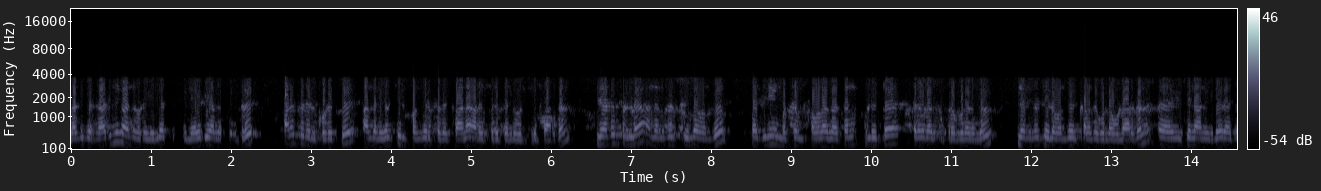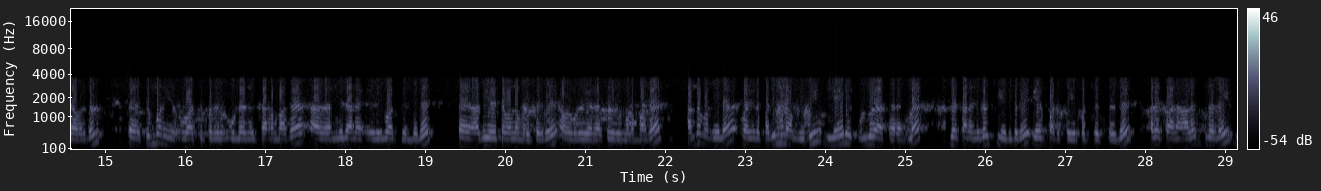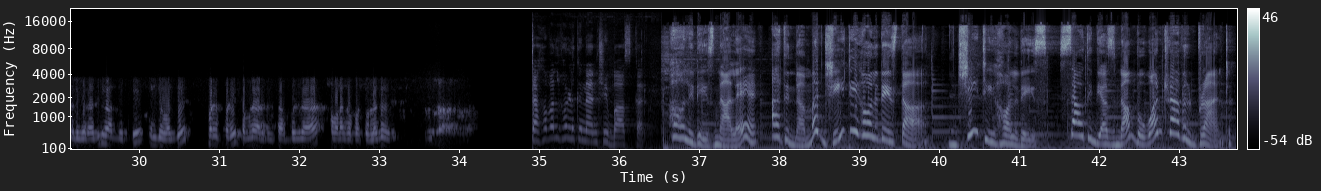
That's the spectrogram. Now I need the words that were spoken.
நடிகர் ரஜினிகாந்தோட இல்லத்துக்கு நேரடியாக சென்று அழைப்பிதழ் கொடுத்து அந்த நிகழ்ச்சியில் பங்கேற்பதற்கான அழைப்பிதழ் கொடுத்திருப்பார்கள் இந்த அடிப்படையில் அந்த நிகழ்ச்சியில வந்து ரஜினி மற்றும் கமலஹாசன் உள்ளிட்ட திரையுலக பிரபலங்கள் இந்த நிகழ்ச்சியில வந்து கலந்து கொள்ள உள்ளார்கள். அஹ் இசைஞானி இளையராஜா அவர்கள் அஹ் சிம்பொனி வாசிப்பது உள்ளதன் காரணமாக அதன் மீதான எதிர்பார்ப்பு என்பது அஹ் அதிகரித்த வண்ணம் இருக்கிறது. அவர்களுடைய ரசிகர்கள் மூலமாக அந்த வகையில வருகிற பதிமூணாம் தேதி நேரு உள்விழாட்டு இதற்கான நிகழ்ச்சி என்பது ஏற்பாடு செய்யப்பட்டிருக்கிறது. அதற்கான அழைப்புகளை நடிகர் ரஜினிகாந்திற்கு இன்று வந்து முறைப்படி தமிழக அரசின் சார்பில் வழங்கப்பட்டுள்ளது. தகவல்களுக்கு நன்றி பாஸ்கர். ஹாலிடேஸ்னாலே அது நம்ம ஜிடி ஹாலிடேஸ் தான். GT holidays south India's number one travel brand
